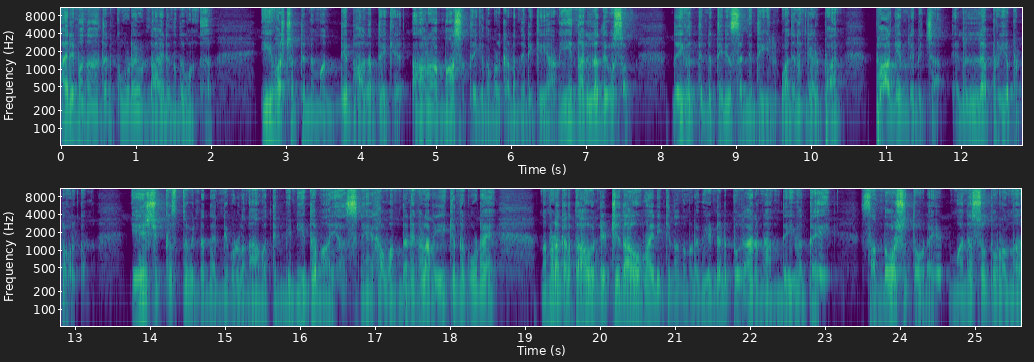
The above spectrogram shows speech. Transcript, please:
അരിമനാഥൻ കൂടെ ഉണ്ടായിരുന്നതുകൊണ്ട് ഈ വർഷത്തിന്റെ മധ്യഭാഗത്തേക്ക് ആറാം മാസത്തേക്ക് നമ്മൾ കടന്നിരിക്കുകയാണ്. ഈ നല്ല ദിവസം ദൈവത്തിന്റെ തിരുസന്നിധിയിൽ വചനം കേൾപ്പാൻ ഭാഗ്യം ലഭിച്ച എല്ലാ പ്രിയപ്പെട്ടവർക്കും യേശുക്രിസ്തുവിന്റെ ധന്യമുള്ള നാമത്തിൽ വിനീതമായ സ്നേഹവന്ദനങ്ങൾ അറിയിക്കുന്ന കൂടെ നമ്മുടെ കർത്താവും രക്ഷിതാവുമായിരിക്കുന്ന നമ്മുടെ വീണ്ടെടുപ്പുകാരനാം ദൈവത്തെ സന്തോഷത്തോടെ മനസ്സ് തുറന്ന്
